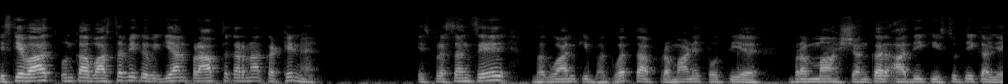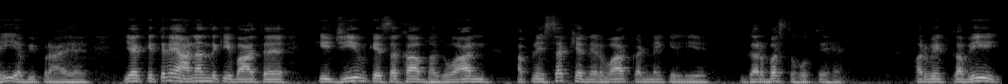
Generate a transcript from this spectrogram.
इसके बाद उनका वास्तविक विज्ञान प्राप्त करना कठिन है। इस प्रसंग से भगवान की भगवत्ता प्रमाणित होती है। ब्रह्मा, शंकर आदि की स्तुति का यही अभिप्राय है। यह कितने आनंद की बात है कि जीव के सखा भगवान अपने सख्य निर्वाह करने के लिए गर्भस्थ होते हैं और वे कभी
